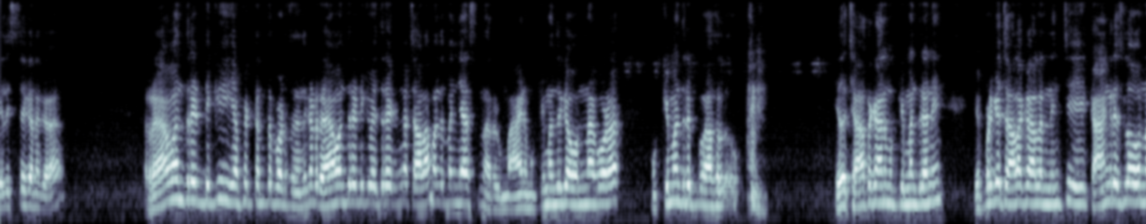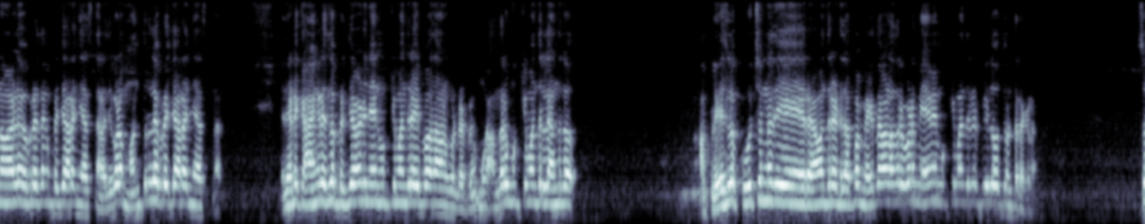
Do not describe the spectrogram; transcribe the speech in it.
గెలిస్తే కనుక రేవంత్ రెడ్డికి ఎఫెక్ట్ అంతా పడుతుంది. ఎందుకంటే రేవంత్ రెడ్డికి వ్యతిరేకంగా చాలా మంది పనిచేస్తున్నారు. ఆయన ముఖ్యమంత్రిగా ఉన్నా కూడా ముఖ్యమంత్రి అసలు ఏదో చేతకాని ముఖ్యమంత్రి అని ఇప్పటికే చాలా కాలం నుంచి కాంగ్రెస్లో ఉన్న వాళ్ళే విపరీతంగా ప్రచారం చేస్తున్నారు. అది కూడా మంత్రులే ప్రచారం చేస్తున్నారు. ఎందుకంటే కాంగ్రెస్లో ప్రతివాడు నేను ముఖ్యమంత్రి అయిపోదాం అనుకుంటాడు. అందరూ ముఖ్యమంత్రులు అందులో. ఆ ప్లేస్లో కూర్చున్నది రేవంత్ రెడ్డి తప్ప మిగతా వాళ్ళందరూ కూడా మేమే ముఖ్యమంత్రిని ఫీల్ అవుతుంటారు అక్కడ. సో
